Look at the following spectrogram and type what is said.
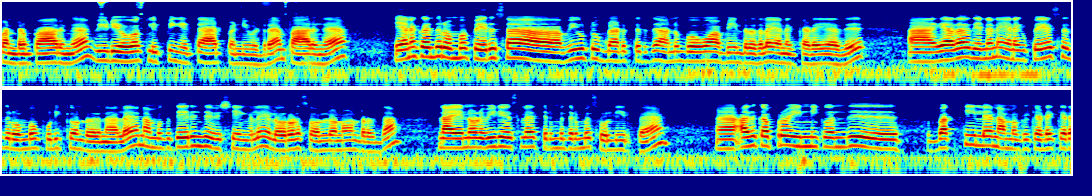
பண்ணுறேன் பாருங்கள் வீடியோவாக கிளிப்பிங் எடுத்து ஆட் பண்ணி விடுறேன் பாருங்கள் எனக்கு வந்து ரொம்ப பெருசாக யூடியூப் நடத்துகிறது அனுபவம் அப்படின்றதெல்லாம் எனக்கு கிடையாது. அதாவது என்னென்னா எனக்கு பேசுறது ரொம்ப பிடிக்குன்றதுனால நமக்கு தெரிஞ்ச விஷயங்களை எல்லோரோட சொல்லணுன்றது தான் நான் என்னோடய வீடியோஸில் திரும்ப திரும்ப சொல்லியிருப்பேன். அதுக்கப்புறம் இன்றைக்கி வந்து பக்தியில் நமக்கு கிடைக்கிற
